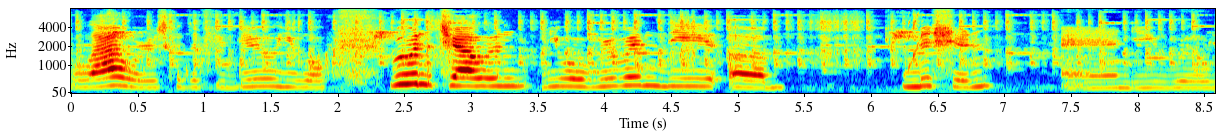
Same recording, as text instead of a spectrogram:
flowers because if you do, you will ruin the challenge, you will ruin the um, mission, and you will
